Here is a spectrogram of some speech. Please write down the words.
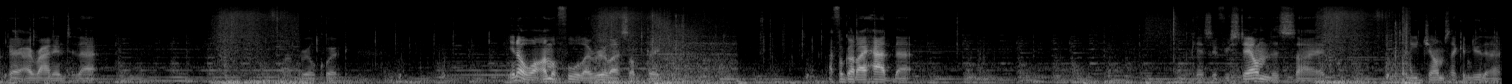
Okay, I ran into that. Real quick. You know what? I'm a fool. I realized something. I forgot I had that. Okay, so if you stay on this side, and he jumps, I can do that.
